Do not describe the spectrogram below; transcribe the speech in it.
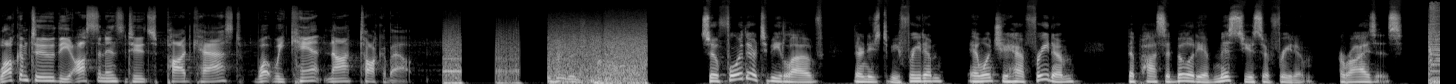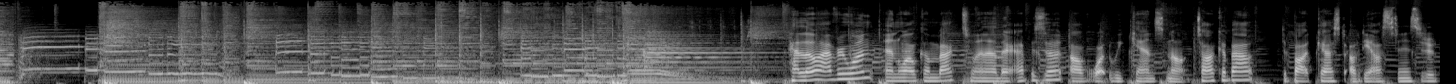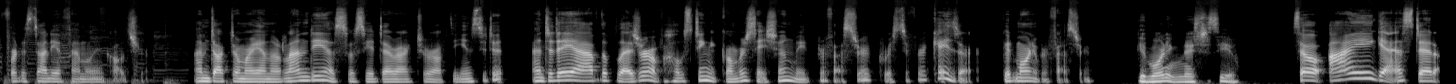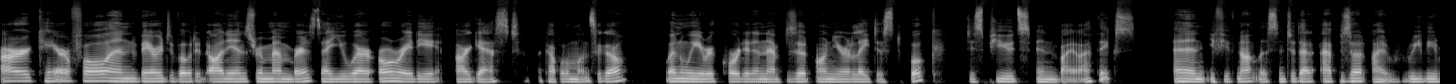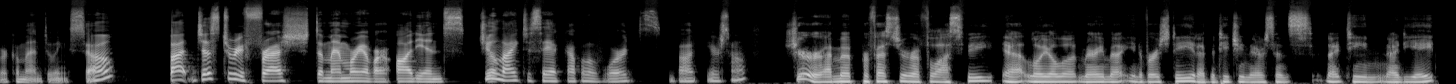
Welcome to the Austin Institute's podcast, What We Can't Not Talk About. So, for there to be love, there needs to be freedom. And once you have freedom, the possibility of misuse of freedom arises. Hello, everyone, and welcome back to another episode of What We Can't Not Talk About, the podcast of the Austin Institute for the Study of Family and Culture. I'm Dr. Mariana Orlandi, Associate Director of the Institute, and today I have the pleasure of hosting a conversation with Professor Christopher Kaczor. Good morning, Professor. Good morning. Nice to see you. So, I guess that our careful and very devoted audience remembers that you were already our guest a couple of months ago when we recorded an episode on your latest book, Disputes in Bioethics. And if you've not listened to that episode, I really recommend doing so. But just to refresh the memory of our audience, would you like to say a couple of words about yourself? Sure. I'm a professor of philosophy at Loyola Marymount University, and I've been teaching there since 1998.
